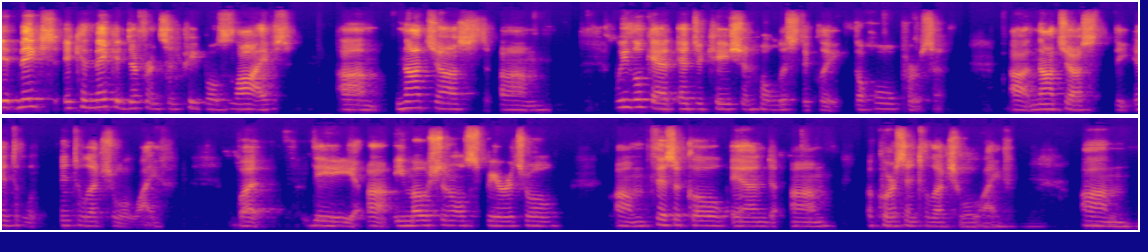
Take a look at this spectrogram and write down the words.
it makes, it can make a difference in people's lives um, not just, um, we look at education holistically, the whole person, uh, not just the intell- intellectual life, but the uh, emotional, spiritual, um, physical, and um, of course, intellectual life. Um,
